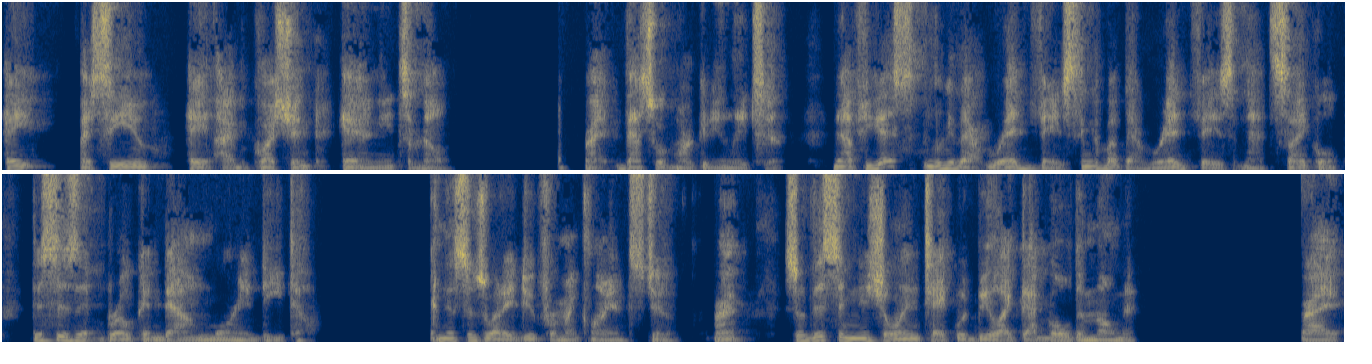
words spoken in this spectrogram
Hey, I see you. Hey, I have a question. Hey, I need some help. Right. That's what marketing leads to. Now, if you guys look at that red phase, think about that red phase in that cycle. This is it broken down more in detail. And this is what I do for my clients too, right? So this initial intake would be like that golden moment, right?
